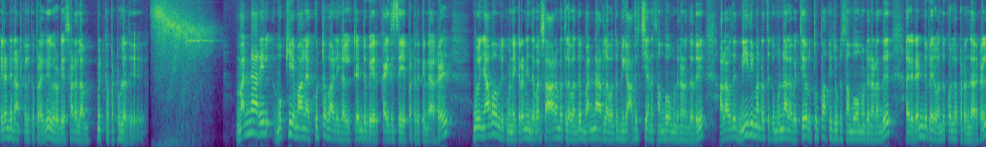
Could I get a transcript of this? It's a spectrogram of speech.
இரண்டு நாட்களுக்கு பிறகு இவருடைய சடலம் மீட்கப்பட்டுள்ளது. மன்னாரில் முக்கியமான குற்றவாளிகள் ரெண்டு பேர் கைது செய்யப்பட்டிருக்கின்றார்கள். உங்களுக்கு ஞாபகம் இருக்கும் நினைக்கிறேன். இந்த வருஷம் ஆரம்பத்தில் வந்து மன்னாரில் வந்து மிக அதிர்ச்சியான சம்பவம் ஒன்று நடந்தது. அதாவது நீதிமன்றத்துக்கு முன்னால் வச்சே ஒரு துப்பாக்கி சூட்டு சம்பவம் ஒன்று நடந்து அதில் ரெண்டு பேர் வந்து கொல்லப்பட்டிருந்தார்கள்.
